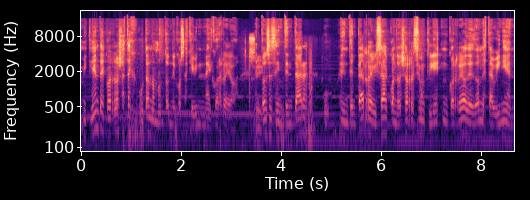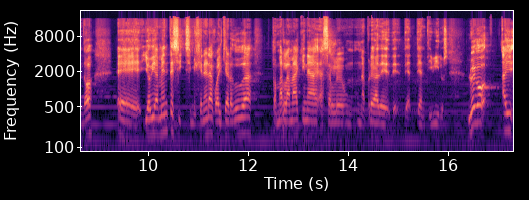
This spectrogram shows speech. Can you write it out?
mi cliente de correo ya está ejecutando un montón de cosas que vienen al correo. Entonces intentar, intentar revisar cuando yo recibo un, correo de dónde está viniendo. Eh, y obviamente si, me genera cualquier duda, tomar la máquina, hacerle una prueba de, antivirus. Luego hay,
